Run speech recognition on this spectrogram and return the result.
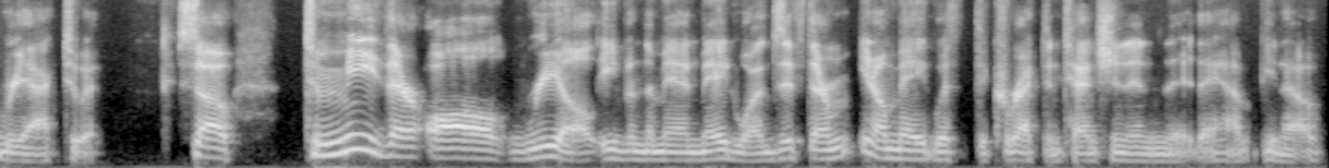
react to it. So to me they're all real even the man-made ones if they're you know made with the correct intention and they, have you know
